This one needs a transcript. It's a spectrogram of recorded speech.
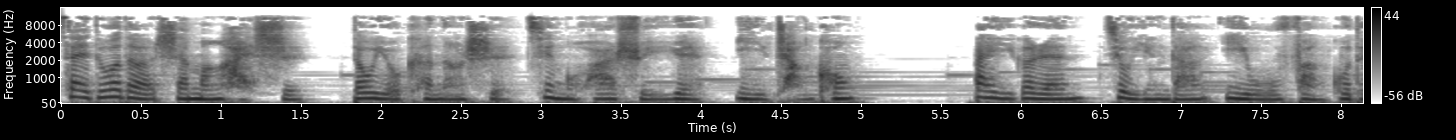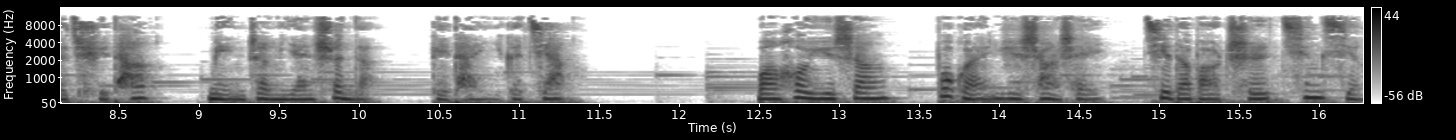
再多的山盟海誓，都有可能是镜花水月一场空。爱一个人，就应当义无反顾的娶她，名正言顺的给她一个家。往后余生，不管遇上谁，记得保持清醒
